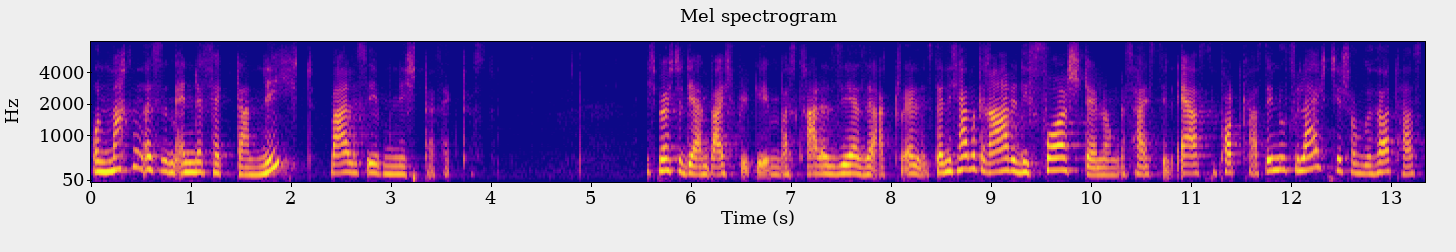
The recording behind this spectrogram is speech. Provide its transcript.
und machen es im Endeffekt dann nicht, weil es eben nicht perfekt ist? Ich möchte dir ein Beispiel geben, was gerade sehr, sehr aktuell ist. Denn ich habe gerade die Vorstellung, das heißt den ersten Podcast, den du vielleicht hier schon gehört hast,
